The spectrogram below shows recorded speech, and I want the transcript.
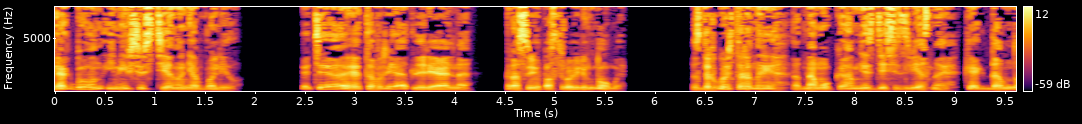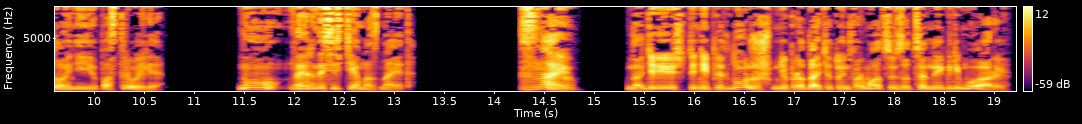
Как бы он ими всю стену не обвалил. Хотя это вряд ли реально, раз ее построили гномы. С другой стороны, одному камню здесь известно, как давно они ее построили. Ну, наверное, система знает. Знаю. Надеюсь, ты не предложишь мне продать эту информацию за ценные гримуары.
